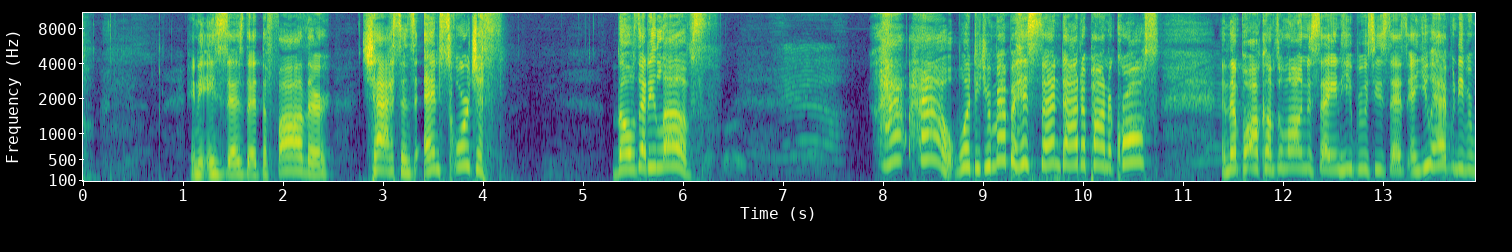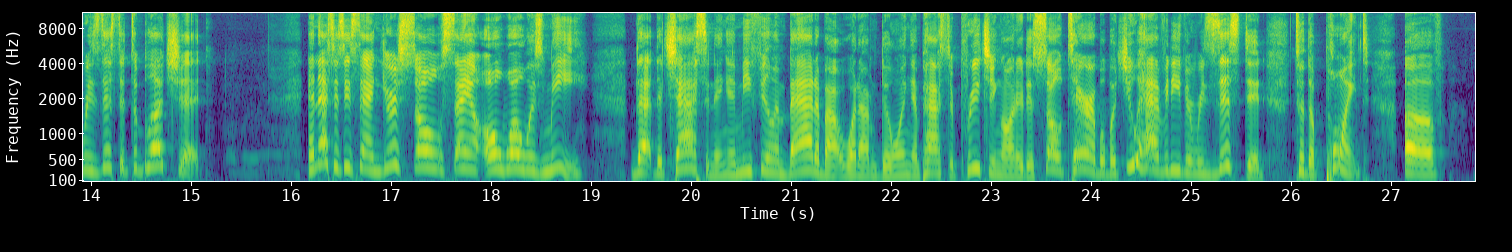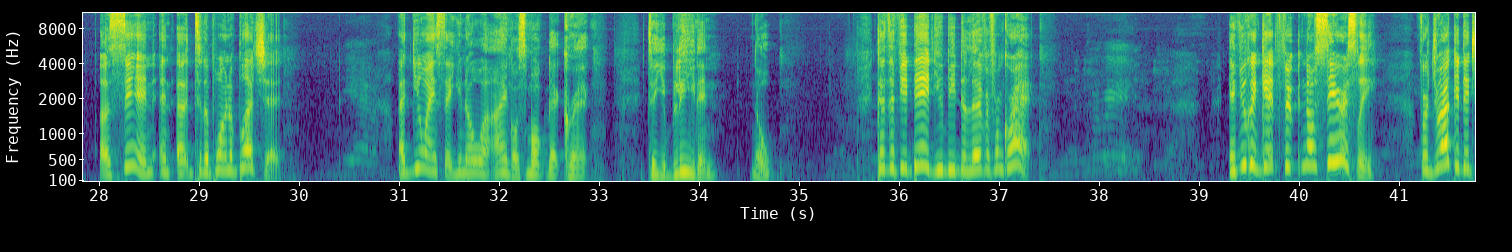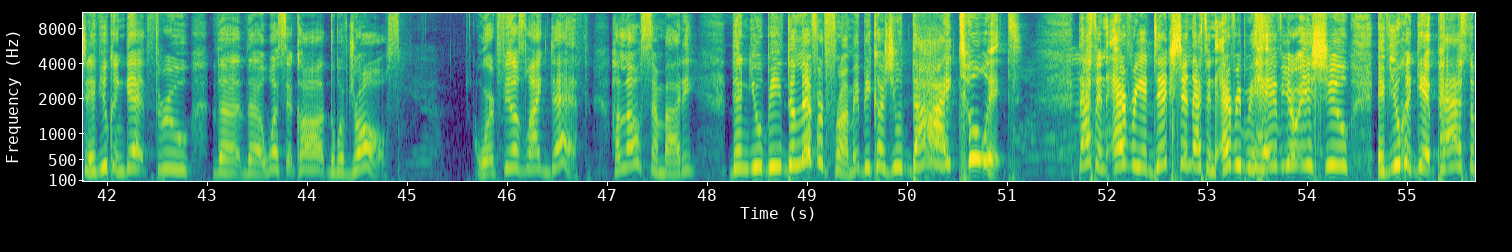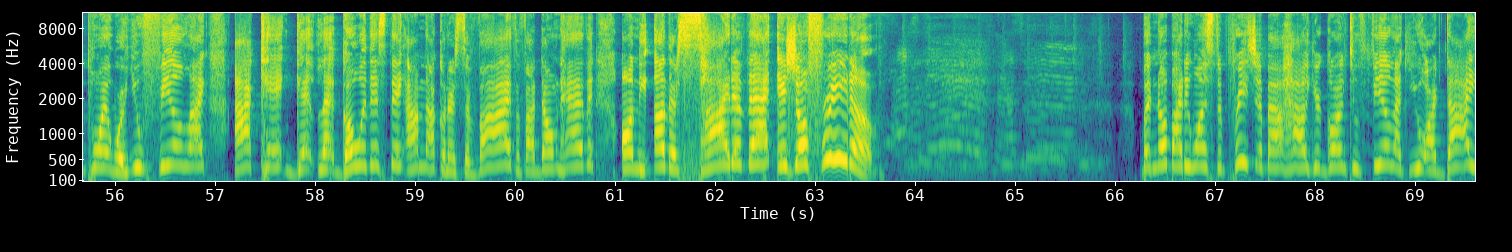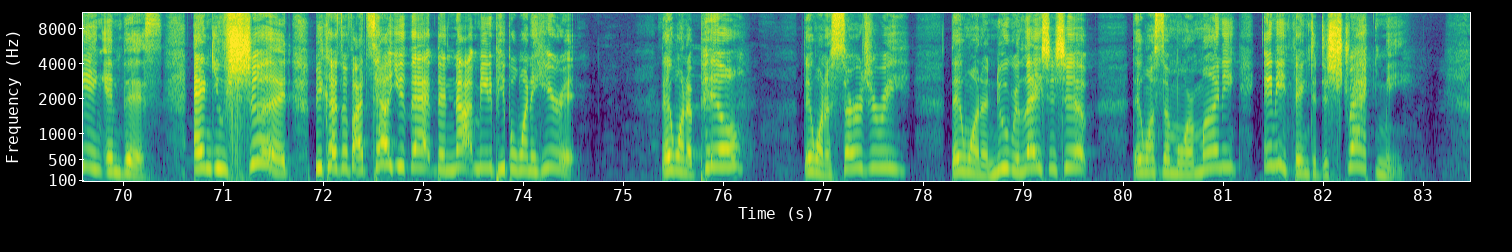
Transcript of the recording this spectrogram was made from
And he says that the Father chastens and scourgeth those that he loves. How? How? Well, did you remember his son died upon a cross? And then Paul comes along to say in Hebrews, he says, and you haven't even resisted to bloodshed. And that's just he's saying, you're so saying, oh, woe is me, that the chastening and me feeling bad about what I'm doing and pastor preaching on it is so terrible, but you haven't even resisted to the point of a sin and uh, to the point of bloodshed. Yeah. Like you ain't say, you know what, I ain't gonna smoke that crack till you're bleeding. Nope. Because if you did, you'd be delivered from crack. If you can get through, no, seriously, for drug addiction, if you can get through the the what's it called, the withdrawals. Or it feels like death. Hello, somebody. Then you be delivered from it because you died to it. That's in every addiction. That's in every behavioral issue. If you could get past the point where you feel like I can't get let go of this thing, I'm not going to survive if I don't have it. On the other side of that is your freedom. But nobody wants to preach about how you're going to feel like you are dying in this. And you should, because if I tell you that, then not many people want to hear it. They want a pill, they want a surgery, they want a new relationship, they want some more money, anything to distract me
